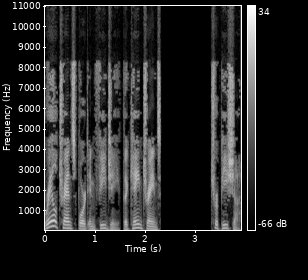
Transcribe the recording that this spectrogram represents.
Rail transport in Fiji the cane trains Trapetia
